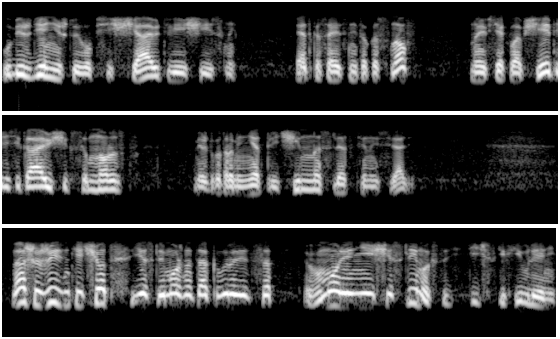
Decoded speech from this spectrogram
убеждение, что его посещают вещи и сны. Это касается не только снов, но и всех вообще пересекающихся множеств, между которыми нет причинно-следственной связи. Наша жизнь течет, если можно так выразиться, в море неисчислимых статистических явлений.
